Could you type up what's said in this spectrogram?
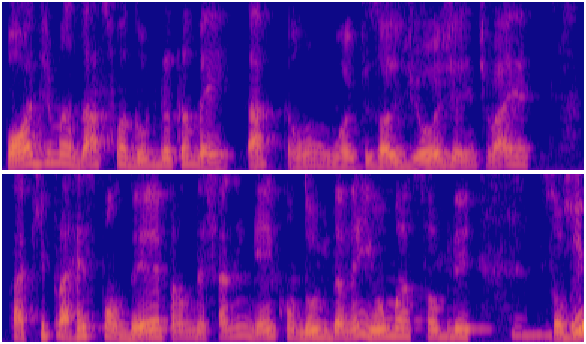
pode mandar sua dúvida também, tá? Então, o episódio de hoje a gente vai estar tá aqui para responder, para não deixar ninguém com dúvida nenhuma sobre, sobre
